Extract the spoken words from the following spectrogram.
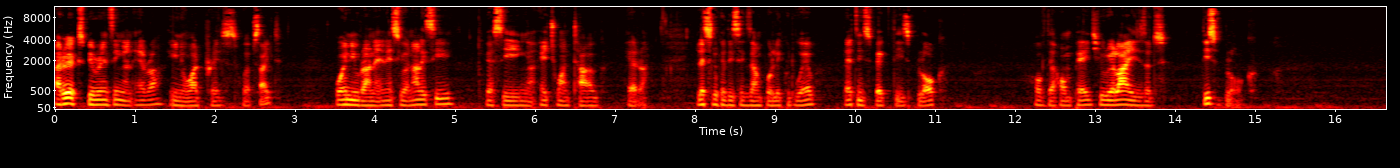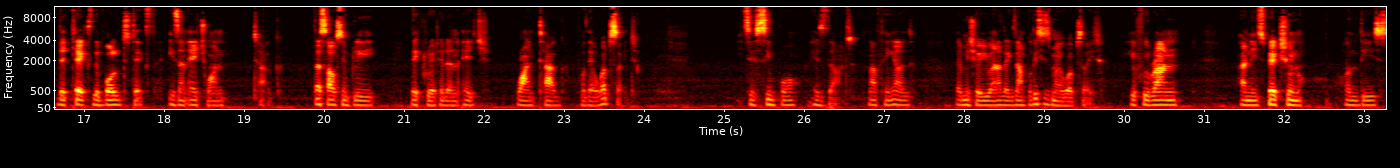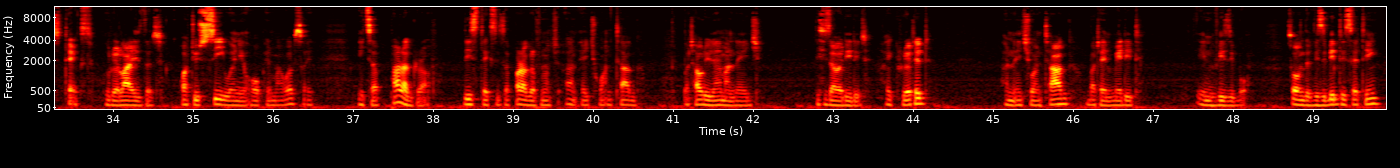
Are you experiencing an error in your WordPress website? When you run an SEO analysis, you are seeing a H1 tag error. Let's look at this example, Liquid Web. Let's inspect this block of the homepage. You realize that this block, the text, the bold text, is an H1 tag. That's how simply they created an H1 tag for their website. It's as simple as that, nothing else. Let me show you another example. This is my website if we run an inspection on this text, we realize that what you see when you open my website, it's a paragraph. This text is a paragraph, not an H1 tag. But how did I manage? This is how I did it. I created an H1 tag, but I made it invisible. So on the visibility setting,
